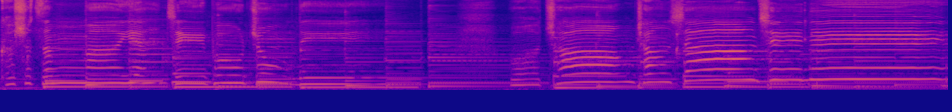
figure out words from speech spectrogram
可是怎么也记不住你。我常常想起你。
